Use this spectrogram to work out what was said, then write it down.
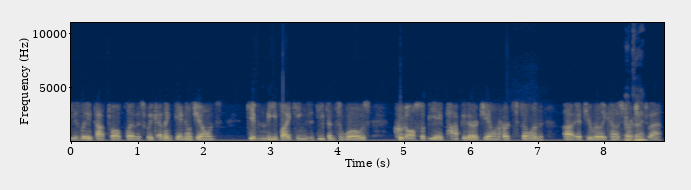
easily a top 12 play this week. I think Daniel Jones given the Vikings' defensive woes, could also be a popular Jalen Hurts fill-in uh, if you're really kind of stretching okay. for that.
